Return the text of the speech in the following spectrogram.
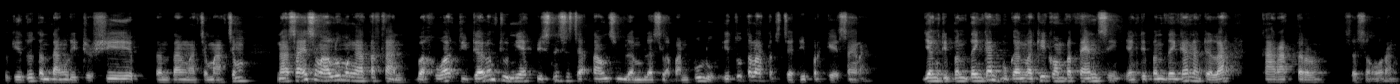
begitu tentang leadership, tentang macam-macam. Nah, saya selalu mengatakan bahwa di dalam dunia bisnis sejak tahun 1980 itu telah terjadi pergeseran. Yang dipentingkan bukan lagi kompetensi, yang dipentingkan adalah karakter seseorang.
